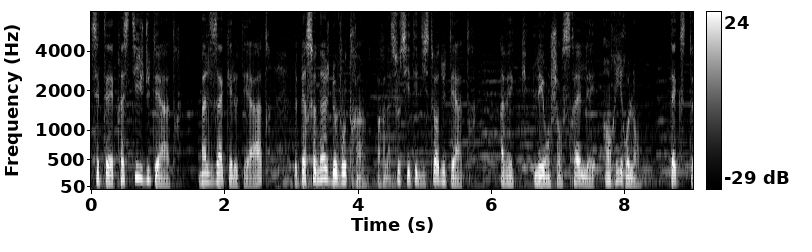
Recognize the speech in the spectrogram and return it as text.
C'était Prestige du théâtre, Balzac et le théâtre, le personnage de Vautrin par la Société d'histoire du théâtre, avec Léon Chancerelle et Henri Roland. Texte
